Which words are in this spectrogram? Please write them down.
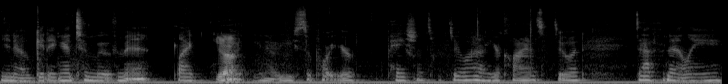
you know, getting into movement, like Yeah. what, you know, you support your patients with doing or your clients with doing, definitely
